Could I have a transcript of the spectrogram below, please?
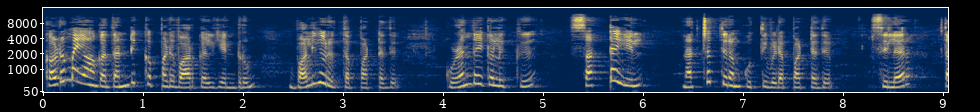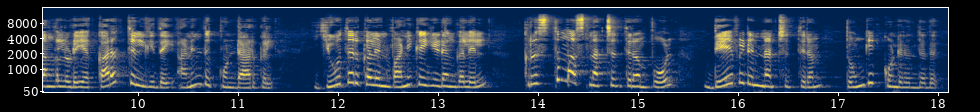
கடுமையாக தண்டிக்கப்படுவார்கள் என்றும் வலியுறுத்தப்பட்டது. குழந்தைகளுக்கு சட்டையில் நட்சத்திரம் குத்திவிடப்பட்டது. சிலர் தங்களுடைய கரத்தில் இதை அணிந்து கொண்டார்கள். யூதர்களின் வணிக இடங்களில் கிறிஸ்துமஸ் நட்சத்திரம் போல் டேவிடின் நட்சத்திரம் தொங்கிக் கொண்டிருந்தது.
